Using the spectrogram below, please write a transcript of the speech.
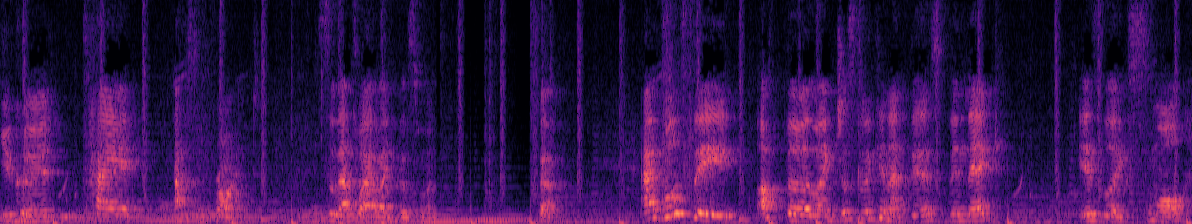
you could tie it as the front. So that's why I like this one. So, I will say up the like just looking at this the neck is like small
